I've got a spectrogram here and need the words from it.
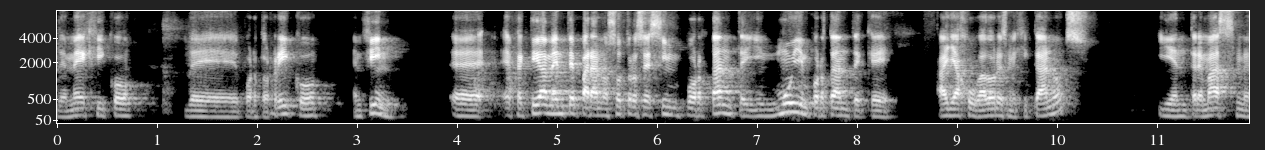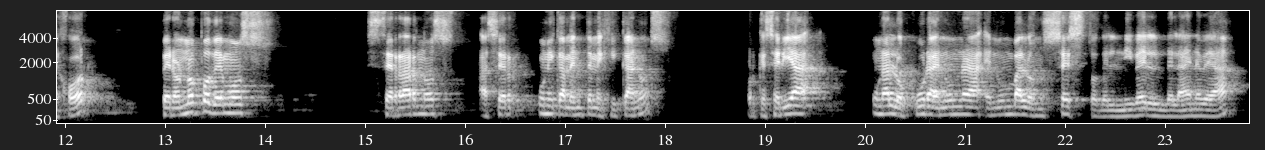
de México, de Puerto Rico, en fin. Eh, efectivamente, para nosotros es importante y muy importante que haya jugadores mexicanos y entre más mejor, pero no podemos cerrarnos a ser únicamente mexicanos, porque sería una locura en, una, en un baloncesto del nivel de la NBA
